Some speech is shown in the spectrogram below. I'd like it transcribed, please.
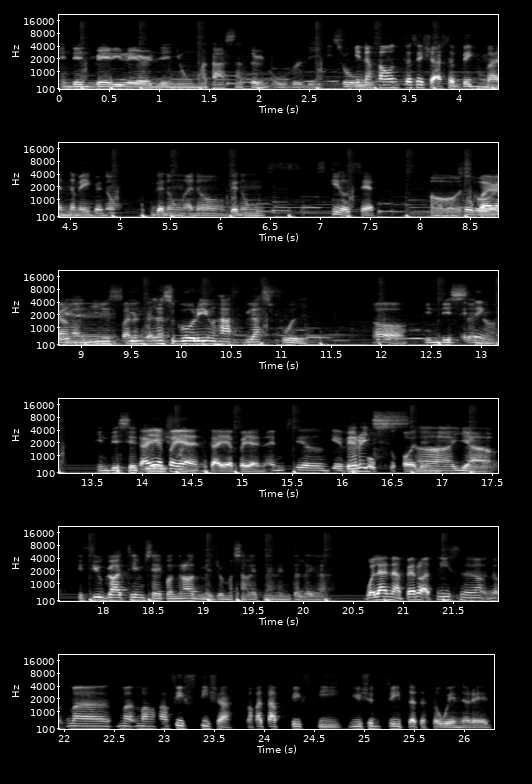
And then very rare din yung mataas na turnover rate. So In-account kasi siya as a big man na may ganong ganong ano, ganong skill set. oh, so so, parang- yan, yun, parang yun lang siguro yung half glass full Oo. in this I think ano in this Kaya situation. pa yan, kaya pa yan. I'm still giving Pero hope to Collins. uh, yeah, if you got him second round, medyo masakit na rin talaga. Wala na, pero at least na, na, ma, ma, maka-50 siya. Maka-top 50. You should treat that as a win already.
